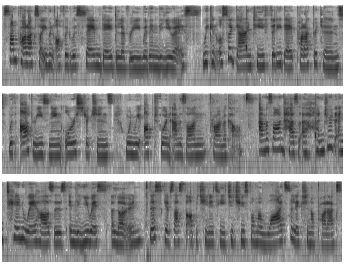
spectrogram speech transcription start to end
Some products are even offered with same day delivery within the US. We can also guarantee 30 day product returns without reasoning or restrictions when we opt for an Amazon Prime account. Amazon has 110 warehouses in the US alone. This gives us the opportunity to choose from a wide selection of products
